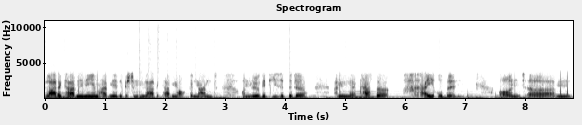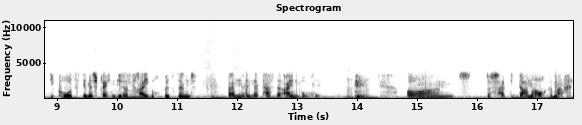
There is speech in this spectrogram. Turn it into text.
Ladekarten nehmen, hat mir die bestimmten Ladekarten auch genannt und möge diese bitte an der Kasse frei rubbeln. Und ähm, die Codes dementsprechend, die dort freigerubbelt sind, dann in der Kasse einbuchen. Mhm. Und das hat die Dame auch gemacht.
